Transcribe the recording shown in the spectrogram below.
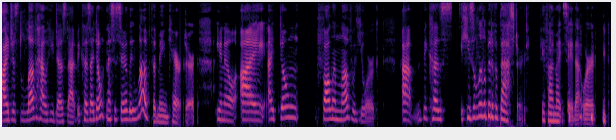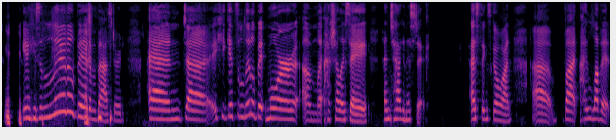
i just love how he does that because i don't necessarily love the main character you know i i don't fall in love with Jorg um, because he's a little bit of a bastard if I might say that word. you know, he's a little bit of a bastard, and uh, he gets a little bit more, um, how shall I say, antagonistic as things go on. Uh, but I love it.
